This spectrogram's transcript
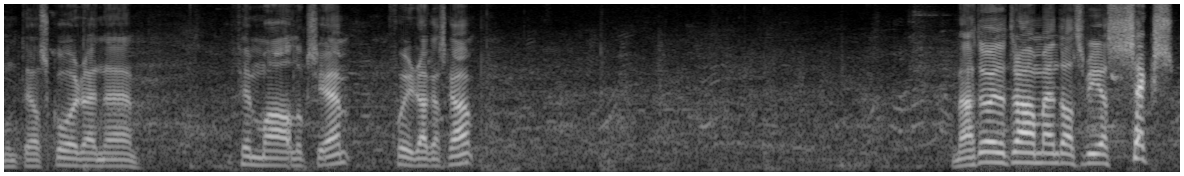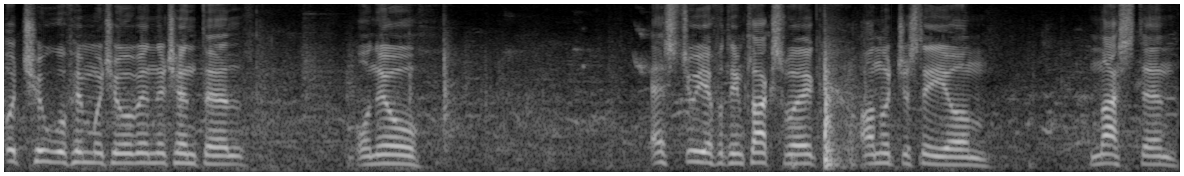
Monte har skåret en fem mål också hem. Fyra ganska. Matt Öde Tram ända alltså via 6 och 20 25 vinner Kentel. Och nu SJF för Team Klaksvik, Anucci Stion, Nasten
